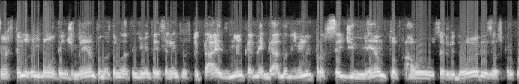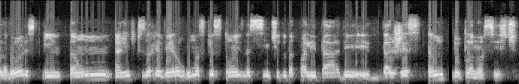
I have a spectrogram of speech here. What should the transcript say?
Nós temos um bom atendimento, nós temos atendimento em excelentes hospitais, nunca é negado nenhum procedimento ao serviço servidores aos procuradores. Então, a gente precisa rever algumas questões nesse sentido da qualidade da gestão do Plano Assist.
